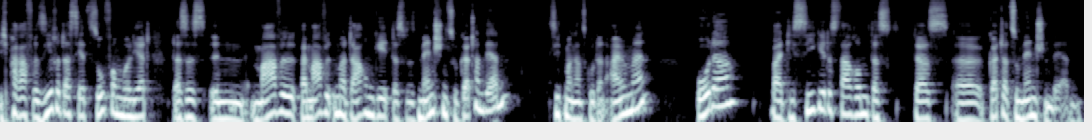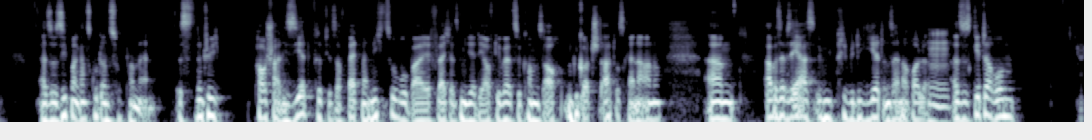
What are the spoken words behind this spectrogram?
ich paraphrasiere das jetzt so formuliert, dass es in Marvel, bei Marvel immer darum geht, dass Menschen zu Göttern werden. Sieht man ganz gut an Iron Man. Oder bei DC geht es darum, dass, dass äh, Götter zu Menschen werden. Also sieht man ganz gut an Superman. Ist natürlich pauschalisiert, trifft jetzt auf Batman nicht zu, wobei vielleicht als Milliardär auf die Welt zu kommen, ist auch ein Gottstatus, keine Ahnung. Ähm, aber selbst er ist irgendwie privilegiert in seiner Rolle. Mhm. Also es geht darum,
